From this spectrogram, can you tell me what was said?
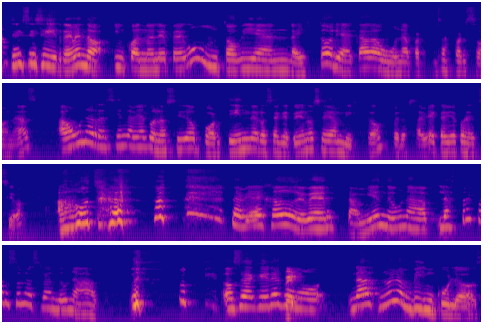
Sí, sí, sí, tremendo. Y cuando le pregunto bien la historia de cada una de esas personas, a una recién la había conocido por Tinder, o sea que todavía no se habían visto, pero sabía que había conexión. A otra la había dejado de ver también de una app. Las tres personas eran de una app. o sea que era como... no eran vínculos.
